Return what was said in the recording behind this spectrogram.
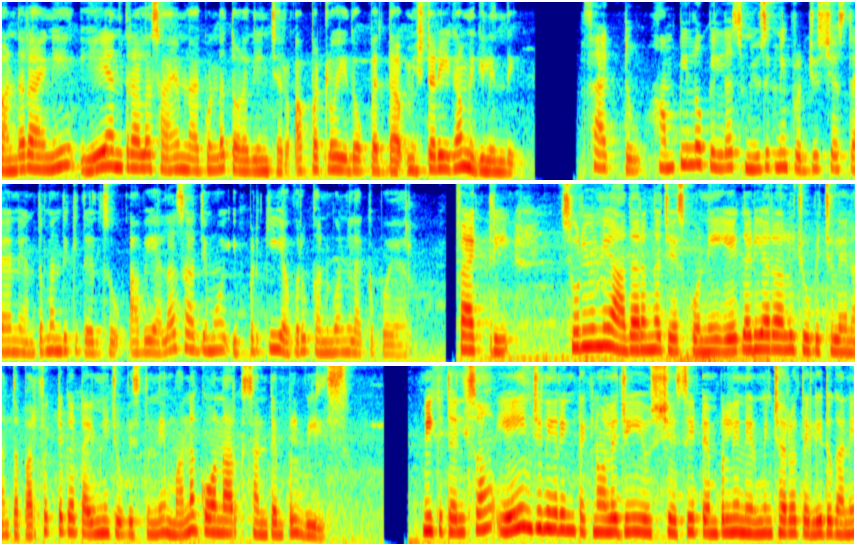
బండరాయిని ఏ యంత్రాల సాయం లేకుండా తొలగించారు. అప్పట్లో ఇది ఒక పెద్ద మిస్టరీగా మిగిలింది. ఫ్యాక్ట్ టూ హంపీలో పిల్లర్స్ మ్యూజిక్ని ప్రొడ్యూస్ చేస్తాయని ఎంతమందికి తెలుసు? అవి ఎలా సాధ్యమో ఇప్పటికీ ఎవరూ కనుగొనలేకపోయారు. ఫ్యాక్ట్ త్రీ సూర్యుడిని ఆధారంగా చేసుకొని ఏ గడియారాలు చూపించలేనంత పర్ఫెక్ట్గా టైంని చూపిస్తుంది మన కోనార్క్ సన్ టెంపుల్ వీల్స్. మీకు తెలుసా? ఏ ఇంజనీరింగ్ టెక్నాలజీ యూజ్ చేసి టెంపుల్ని నిర్మించారో తెలియదు కానీ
